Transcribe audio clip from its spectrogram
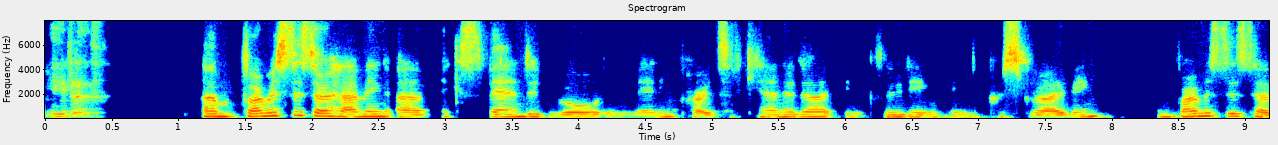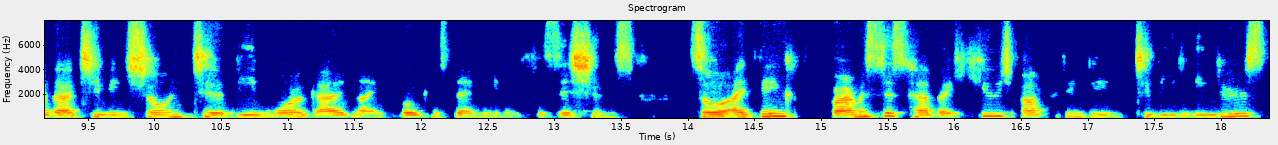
Edith? Um, pharmacists are having an expanded role in many parts of Canada, including in prescribing. And pharmacists have actually been shown to be more guideline focused than even physicians. So I think pharmacists have a huge opportunity to be leaders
